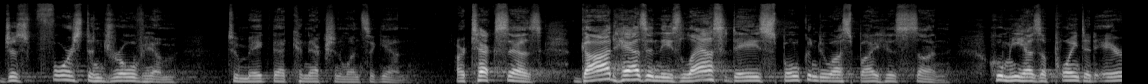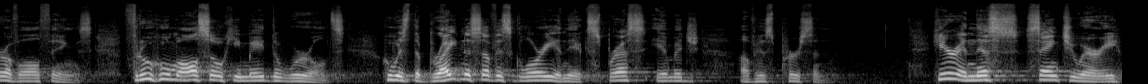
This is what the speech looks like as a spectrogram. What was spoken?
just forced and drove him to make that connection once again. Our text says, God has in these last days spoken to us by his Son whom he has appointed heir of all things, through whom also he made the worlds, who is the brightness of his glory and the express image of his person. Here in this sanctuary,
